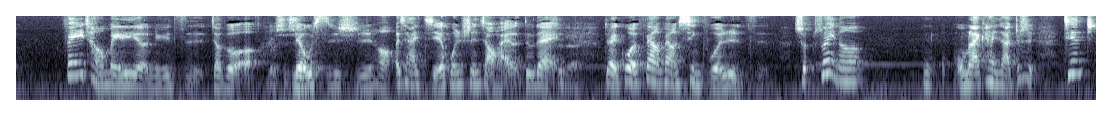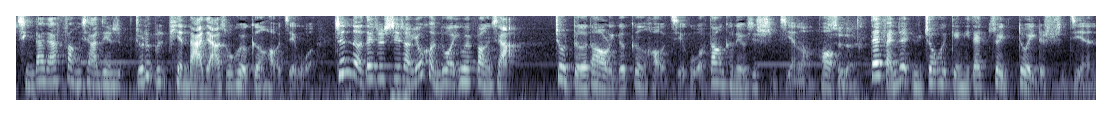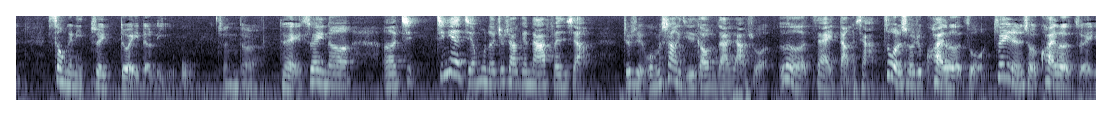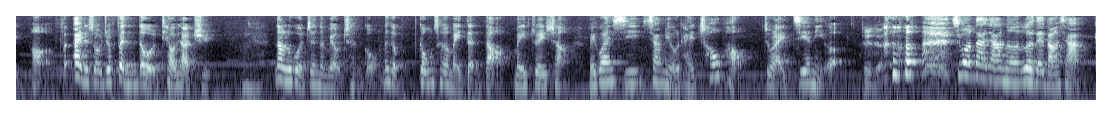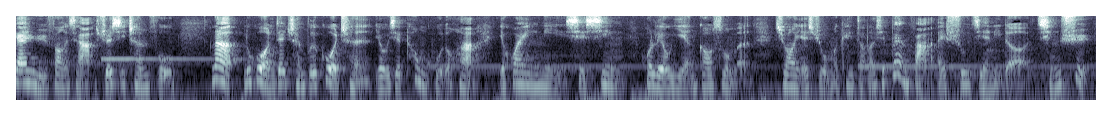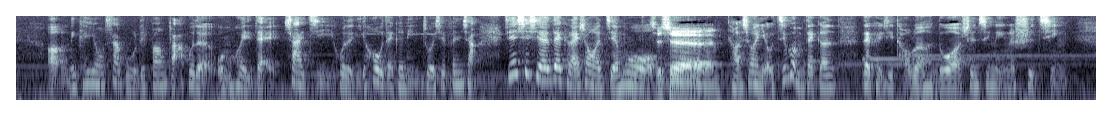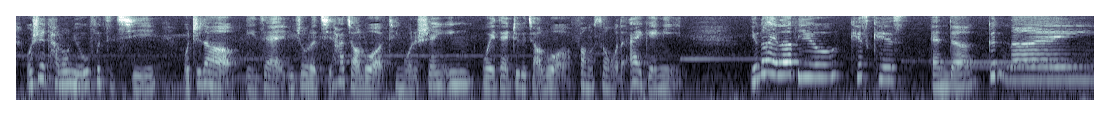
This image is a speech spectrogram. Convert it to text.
非常美丽的女子，叫做刘诗诗哈，而且还结婚生小孩了，对不对？是的，对，过了非常非常幸福的日子。所所以呢，嗯，我们来看一下，就是今天请大家放下这件事，绝对不是骗大家说会有更好的结果。真的，在这世界上有很多人因为放下。就得到了一个更好的结果，当然可能有些时间了，哈。是的。但反正宇宙会给你在最对的时间，送给你最对的礼物。真的。对，所以呢，呃，今今天的节目呢，就是要跟大家分享，就是我们上一集是告诉大家说，乐在当下，做的时候就快乐做，追人的时候快乐追，哦，爱的时候就奋斗跳下去。嗯。那如果真的没有成功，那个公车没等到，没追上，没关系，下面有一台超跑。就来接你了。对的，希望大家呢，乐在当下，甘于放下，学习臣服。那如果你在臣服的过程有一些痛苦的话，也欢迎你写信或留言告诉我们。希望也许我们可以找到一些办法来疏解你的情绪。呃，你可以用萨古鲁的方法，或者我们会在下一集或者以后再跟你做一些分享。今天谢谢 Zack 来上我的节目，谢谢。好，希望有机会我们再跟 Zack 一起讨论很多身心灵的事情。我是塔罗女巫傅子琪，我知道你在宇宙的其他角落听我的声音，我也在这个角落放送我的爱给你。You know I love you, kiss kiss and uh, good night.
